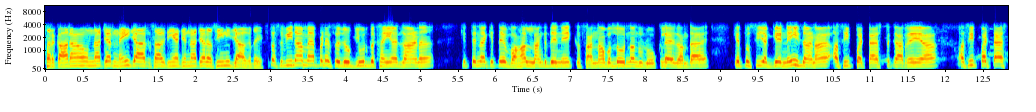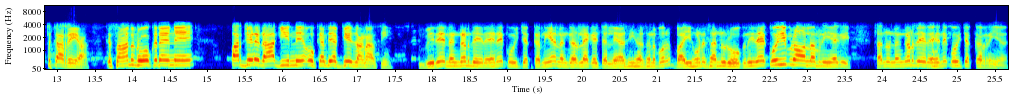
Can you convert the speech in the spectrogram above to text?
ਸਰਕਾਰਾਂ ਉਹਨਾਂ ਚਿਰ ਨਹੀਂ ਜਾਗ ਸਕਦੀਆਂ ਜਿੰਨਾ ਚਿਰ ਅਸੀਂ ਨਹੀਂ ਜਾਗਦੇ। ਤਸਵੀਰਾਂ ਮੈਂ ਆਪਣੇ ਸਹਿਯੋਗੀ ਨੂੰ ਦਿਖਾਈਆਂ ਜਾਣ, ਕਿਤੇ ਨਾ ਕਿਤੇ ਵਾਹਨ ਲੰਘਦੇ ਨੇ, ਕਿਸਾਨਾਂ ਵੱਲੋਂ ਉਹਨਾਂ ਨੂੰ ਰੋਕ ਲਿਆ ਜਾਂਦਾ ਹੈ ਕਿ ਤੁਸੀਂ ਅੱਗੇ ਨਹੀਂ ਜਾਣਾ, ਅਸੀਂ ਪ੍ਰੋਟੈਸਟ ਕਰ ਰਹੇ ਹਾਂ, ਅਸੀਂ ਪ੍ਰੋਟੈਸਟ ਕਰ ਰਹੇ ਹਾਂ। ਕਿਸਾਨ ਰੋਕ ਰਹੇ ਨੇ, ਪਰ ਜਿਹੜੇ ਰਾਹਗੀਰ ਨੇ ਉਹ ਕਹਿੰਦੇ ਅੱਗੇ ਜਾਣਾ ਅਸੀਂ। ਵੀਰੇ ਲੰਘਣ ਦੇ ਰਹੇ ਨੇ, ਕੋਈ ਚੱਕਰ ਨਹੀਂ ਹੈ ਲੰਗਰ ਲੈ ਕੇ ਚੱਲੇ ਹਾਂ ਅਸੀਂ ਹਸਨਪੁਰ। ਬਾਈ ਹੁਣ ਸਾਨੂੰ ਰੋਕ ਨਹੀਂ ਰਹੇ, ਕੋਈ ਪ੍ਰੋਬਲਮ ਨਹੀਂ ਹੈਗੀ। ਸਾਨੂੰ ਲੰਘਣ ਦੇ ਰਹੇ ਨੇ, ਕੋਈ ਚੱਕਰ ਨਹੀਂ ਹੈ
